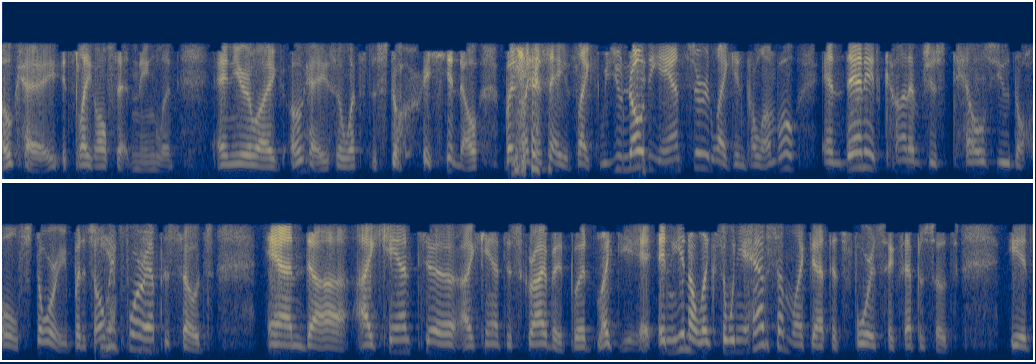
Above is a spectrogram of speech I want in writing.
okay it's like all set in england. And you're like okay so what's the story you know? But like i say it's like you know the answer like in columbo and then it kind of just tells you the whole story. But it's only Yeah. four episodes and uh i can't uh, i can't describe it but like and you know like so when you have something like that that's four or six episodes it's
